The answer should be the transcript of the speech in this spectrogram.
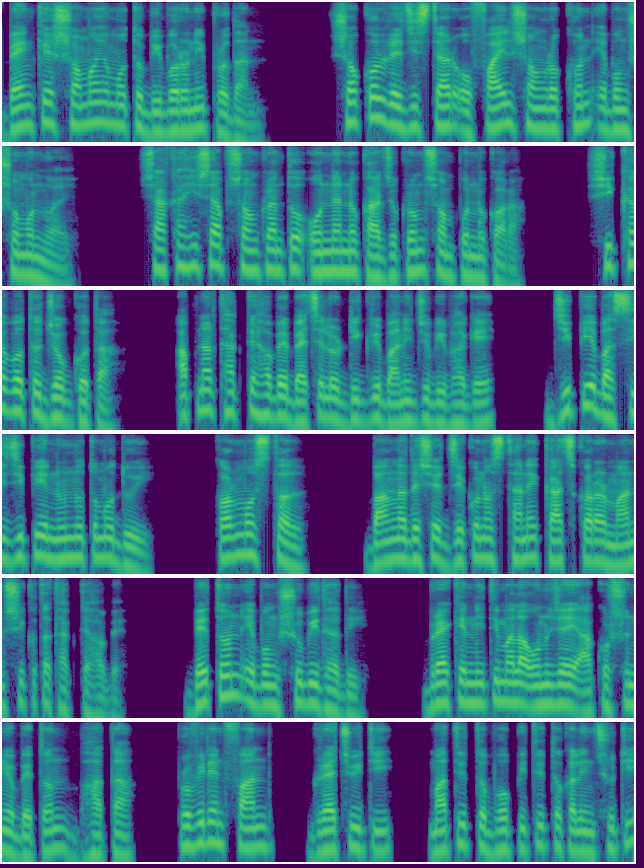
ব্যাংকের সময়মতো বিবরণী প্রদান, সকল রেজিস্টার ও ফাইল সংরক্ষণ এবং সমন্বয় শাখা হিসাব সংক্রান্ত অন্যান্য কার্যক্রম সম্পন্ন করা। শিক্ষাগত যোগ্যতা। আপনার থাকতে হবে ব্যাচেলর ডিগ্রি বাণিজ্য বিভাগে, জিপিএ বা সিজিপিএ ন্যূনতম দুই। কর্মস্থল। বাংলাদেশের যে কোনো স্থানে কাজ করার মানসিকতা থাকতে হবে। বেতন এবং সুবিধাদি ব্র্যাকের নীতিমালা অনুযায়ী আকর্ষণীয় বেতন, ভাতা, প্রভিডেন্ট ফান্ড, গ্র্যাচুইটি, মাতৃত্ব পিতৃত্বকালীন ছুটি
